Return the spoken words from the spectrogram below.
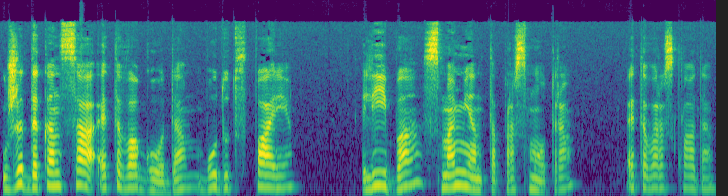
уже до конца этого года будут в паре, либо с момента просмотра этого расклада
